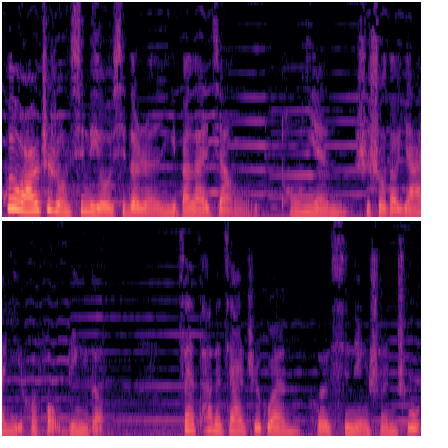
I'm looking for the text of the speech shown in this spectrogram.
会玩这种心理游戏的人，一般来讲，童年是受到压抑和否定的。在他的价值观和心灵深处，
